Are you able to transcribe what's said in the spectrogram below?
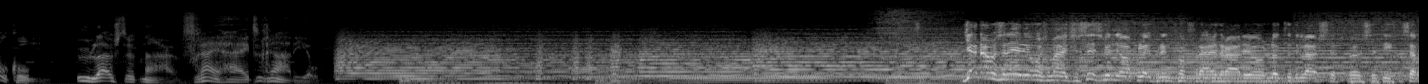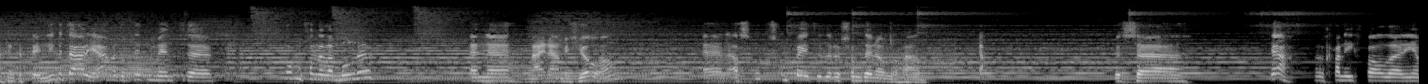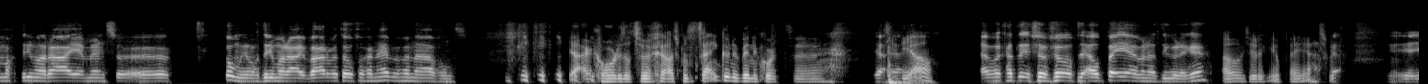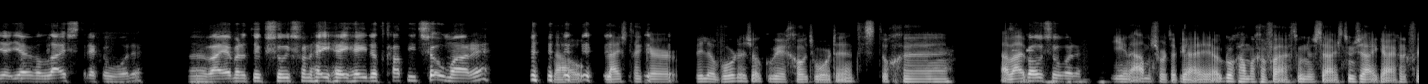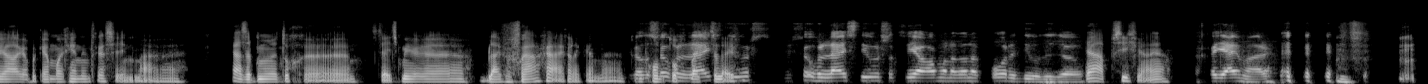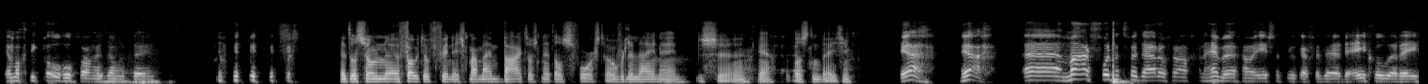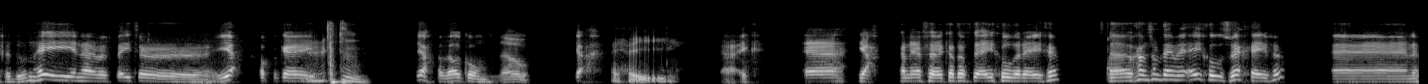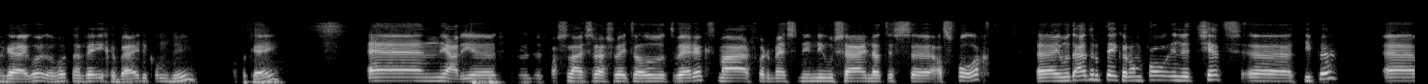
Welkom. U luistert naar Vrijheid Radio. Ja, dames en heren, jongens en meisjes, dit is weer een aflevering van Vrijheid Radio. Leuk dat u luistert. We zitten hier gezellig in Café Libertaria met op dit moment uh, Tom van der Lamoene. En uh, mijn naam is Johan. En als het goed is, komt Peter er zo meteen ook nog aan. Ja. Dus, uh, ja, we gaan in ieder geval, uh, je mag driemaal raaien, mensen. Tom, je mag driemaal raaien waar we het over gaan hebben vanavond. ja, ik hoorde dat we gratis met de trein kunnen binnenkort. ja, ja. Ideaal. En we gaan het sowieso op de LP hebben natuurlijk, hè? Oh, natuurlijk, LP, ja. ja. Jij wil lijsttrekker worden. Uh, wij hebben natuurlijk zoiets van, hé, hé, hé, dat gaat niet zomaar, hè? Nou, lijsttrekker willen worden is ook weer een groot woord, hè? Het is toch... Uh, nou, wij, Gekozen worden. Hier in Amersfoort heb jij ook nog aan me gevraagd toen destijds. Toen zei ik eigenlijk van, ja, daar heb ik helemaal geen interesse in. Maar uh, ja, ze hebben me toch steeds meer blijven vragen eigenlijk. En uh, toen begon toch te leven zoveel lijstduwers dat ze jou allemaal naar, naar voren duwden. Zo. Ja, precies, ja. ja. ga jij maar. jij mag die kogel vangen zometeen. het was zo'n fotofinish, maar mijn baard was net als voorst over de lijn heen. Dus ja, dat was het een beetje. Ja, ja. Uh, maar voordat we daarover gaan hebben, gaan we eerst natuurlijk even de, de egelregen doen. hey, en daar hebben we Peter. Ja, hoppakee. ja, welkom. Hallo. Ja. Hey, hey. Ja, ik. ja, gaan even, ik had over de egelregen. Uh, we gaan zo meteen weer egels weggeven. En even kijken hoor, er hoort een regen bij, die komt nu. Oké. En ja, die, eh, de vaste luisteraars weten wel hoe het werkt. Maar voor de mensen die nieuw zijn, dat is uh, als volgt. Uh, je moet uitroepteken Ron Paul in de chat typen.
